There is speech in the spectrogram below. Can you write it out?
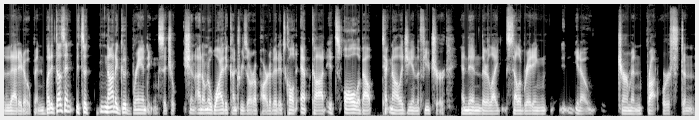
that it opened. But it doesn't. It's a not a good branding situation. I don't know why the countries are a part of it. It's called Epcot. It's all about technology in the future, and then they're like celebrating, you know, German bratwurst and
